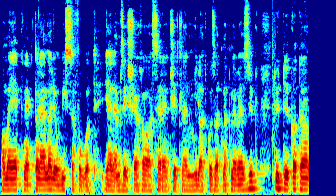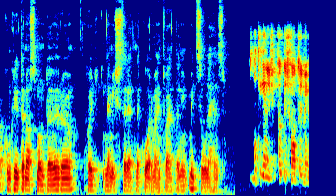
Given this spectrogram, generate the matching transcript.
amelyeknek talán nagyon visszafogott jellemzése, ha a szerencsétlen nyilatkozatnak nevezzük. Tütő Kata konkrétan azt mondta önről, hogy nem is szeretne kormányt váltani. Mit szól ehhez? Hát igen, és is mondta, hogy még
